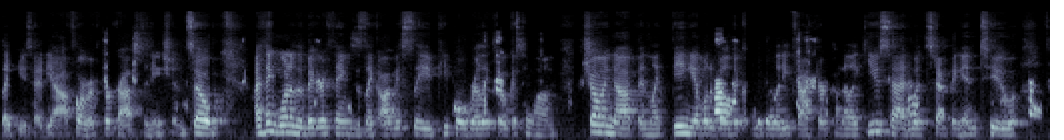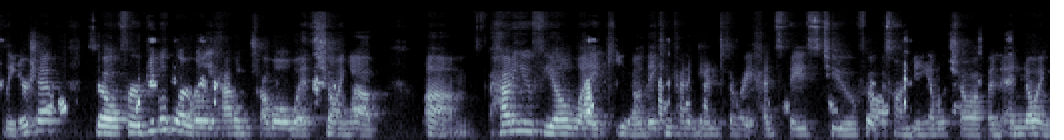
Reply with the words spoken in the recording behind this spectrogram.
like you said, yeah, a form of procrastination. So I think one of the bigger things is like obviously people really focusing on showing up and like being able to build the credibility factor, kind of like you said, with stepping into leadership. So for people who are really having trouble with showing up, um, how do you feel like you know they can kind of get into the right headspace to focus on being able to show up and, and knowing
